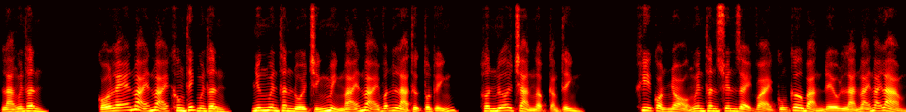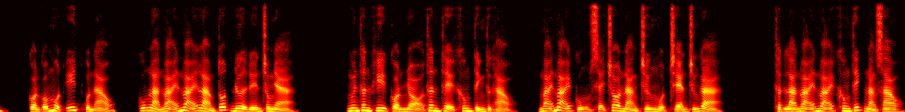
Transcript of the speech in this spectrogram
là nguyên thân. Có lẽ mãi mãi không thích nguyên thân, nhưng nguyên thân đối chính mình mãi mãi vẫn là thực tôn kính, hơn nữa tràn ngập cảm tình. Khi còn nhỏ nguyên thân xuyên dạy vải cũng cơ bản đều là mãi mãi làm, còn có một ít quần áo, cũng là mãi mãi làm tốt đưa đến trong nhà. Nguyên thân khi còn nhỏ thân thể không tính thực hảo, mãi mãi cũng sẽ cho nàng trưng một chén trứng gà. Thật là mãi mãi không thích nàng sao.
